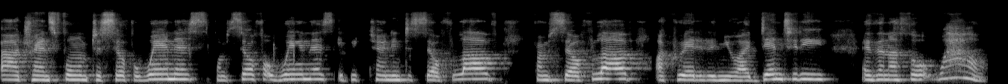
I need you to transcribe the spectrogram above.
uh, transformed to self awareness. From self awareness, it turned into self love. From self love, I created a new identity. And then I thought, wow.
